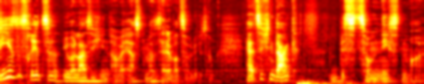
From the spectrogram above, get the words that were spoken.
Dieses Rätsel überlasse ich Ihnen aber erstmal selber zur Lösung. Herzlichen Dank, bis zum nächsten Mal.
